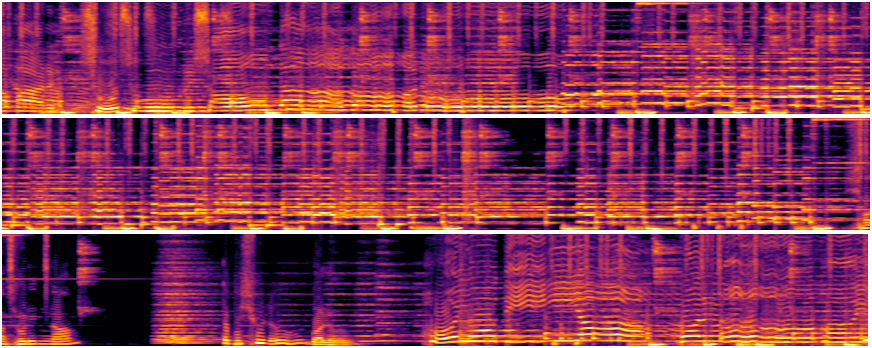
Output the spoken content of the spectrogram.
আমার শ্বশুর সৌদাগর। শাশুড়ির নাম? তবে শুনো। বলো। হলো দিয়া বর্ণ হয়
